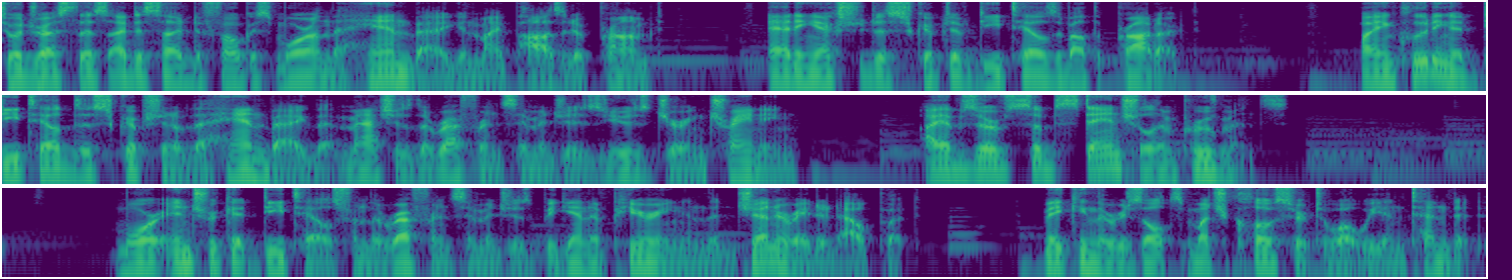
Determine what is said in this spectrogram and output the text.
To address this, I decided to focus more on the handbag in my positive prompt, adding extra descriptive details about the product. By including a detailed description of the handbag that matches the reference images used during training, I observed substantial improvements. More intricate details from the reference images began appearing in the generated output, making the results much closer to what we intended.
